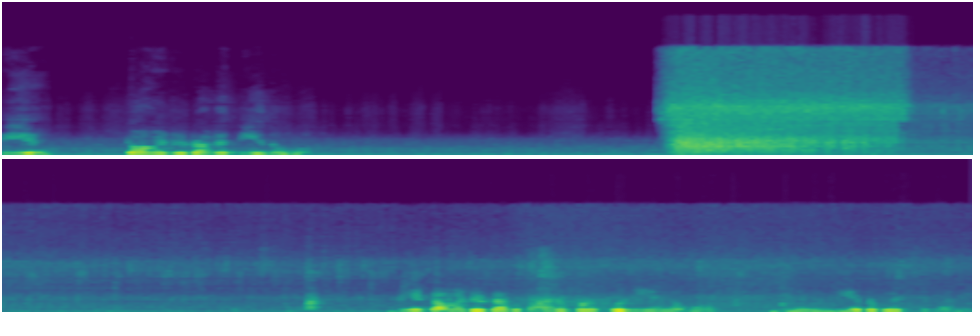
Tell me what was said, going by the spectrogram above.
দিয়ে টমেটোটাকে দিয়ে দেবো। দিয়ে টমেটোটাকে ভালো করে গলিয়ে নেব। নুন দিয়ে দেবো একটুখানি।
